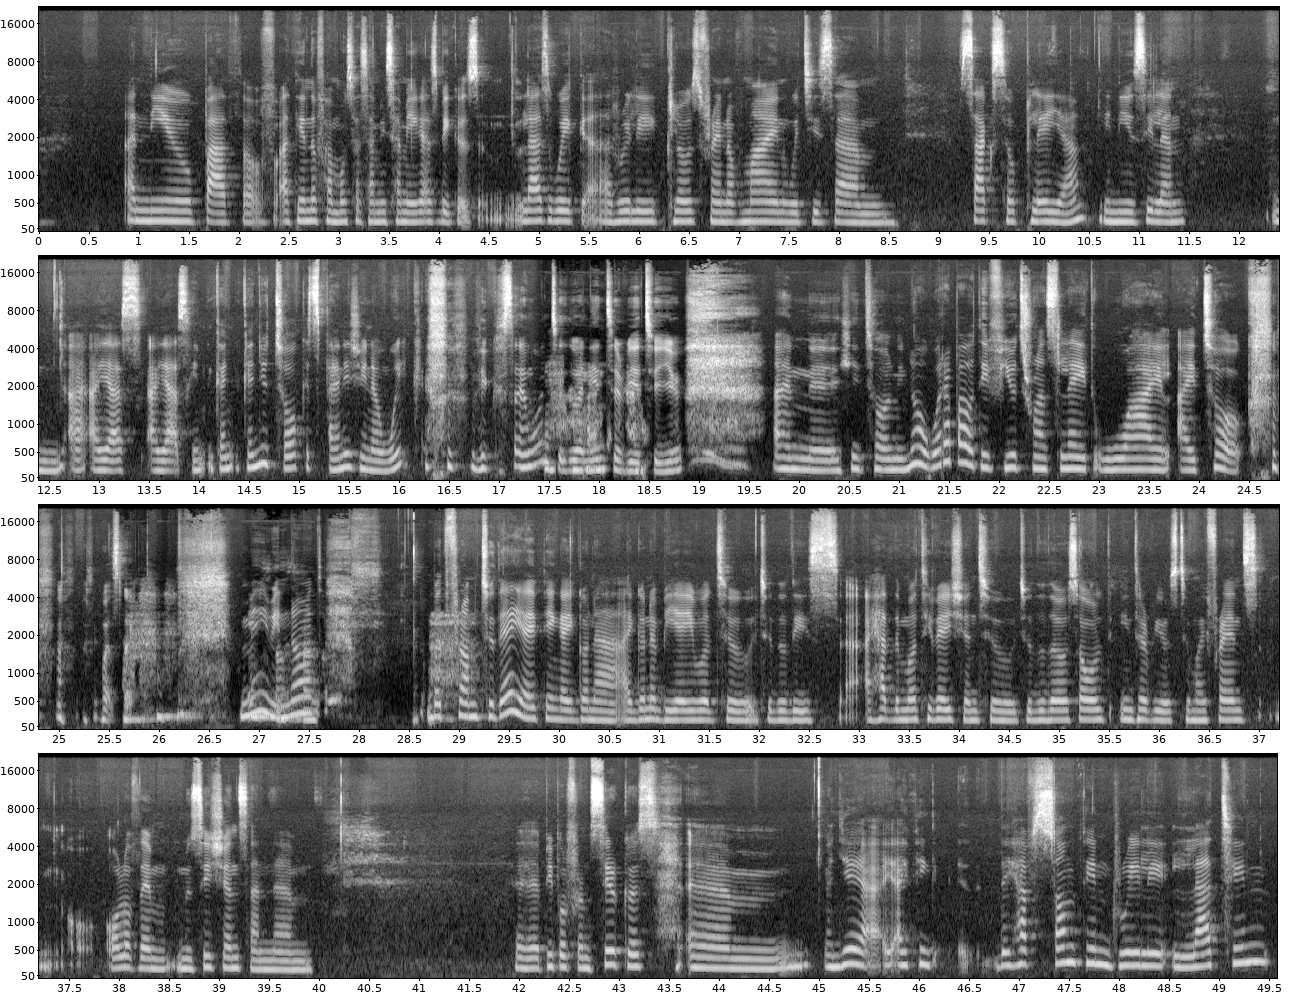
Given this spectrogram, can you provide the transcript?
a new path of haciendo famosas a mis amigas because last week a really close friend of mine, which is um, saxo player in New Zealand, mm, I, asked I him, can can you talk Spanish in a week? because I want to do an interview to you. And uh, he told me, no. What about if you translate while I talk? Was like, maybe not but from today i think i'm gonna i'm gonna be able to to do this. I had the motivation to to do those old interviews to my friends all of them musicians and um, uh, people from circus. Um, and yeah I, I, think they have something really latin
